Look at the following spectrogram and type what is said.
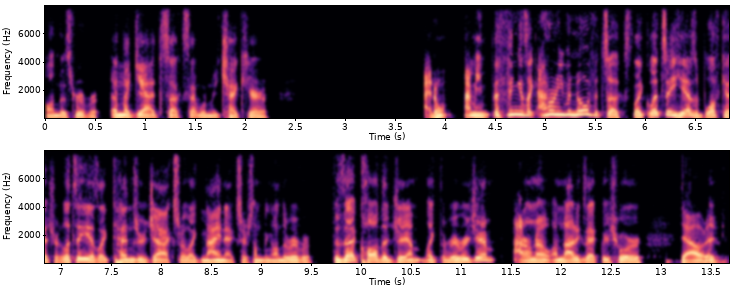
on this river. And like yeah, it sucks that when we check here I don't I mean the thing is like I don't even know if it sucks. Like let's say he has a bluff catcher. Let's say he has like 10s or jacks or like 9x or something on the river. Does that call the jam? Like the river jam? I don't know. I'm not exactly sure. Doubt it. Like,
